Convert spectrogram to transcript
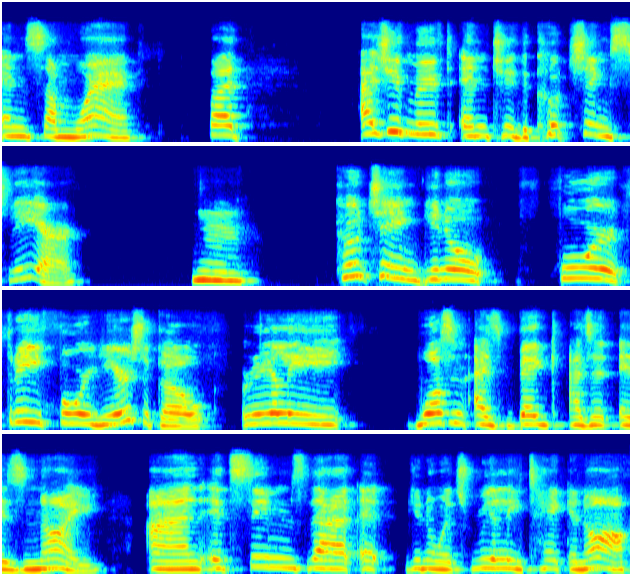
in some way but as you've moved into the coaching sphere hmm. coaching you know four, three, four years ago really wasn't as big as it is now. And it seems that it, you know, it's really taken off.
